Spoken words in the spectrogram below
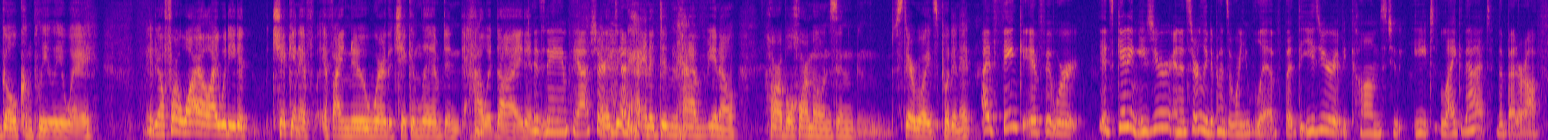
go completely away. You know, for a while I would eat a chicken if if I knew where the chicken lived and how it died and His name. Yeah, sure. and it didn't ha- and it didn't have you know horrible hormones and steroids put in it. I think if it were, it's getting easier, and it certainly depends on where you live. But the easier it becomes to eat like that, the better off.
